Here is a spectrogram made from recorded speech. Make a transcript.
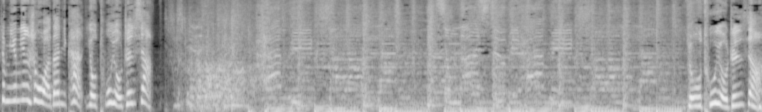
这明明是我的，你看有图有真相。有图有真相，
